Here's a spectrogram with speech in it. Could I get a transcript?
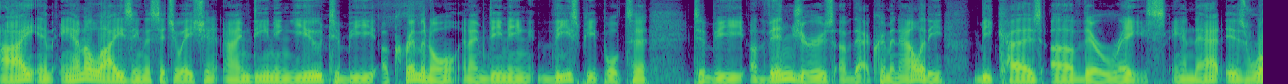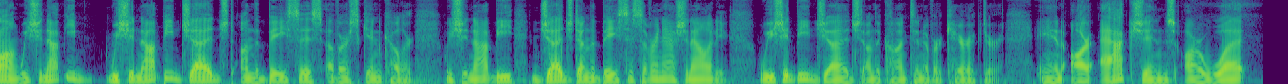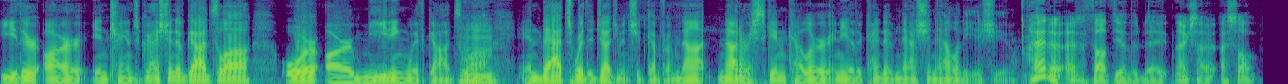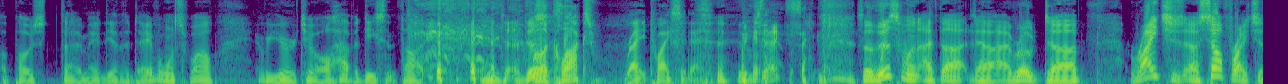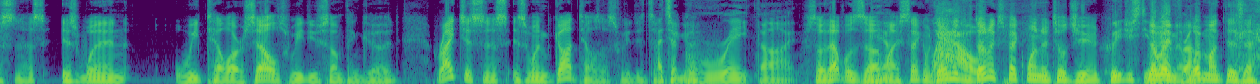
I am analyzing the situation. I'm deeming you to be a criminal, and I'm deeming these people to to be avengers of that criminality because of their race, and that is wrong. We should not be we should not be judged on the basis of our skin color. We should not be judged on the basis of our nationality. We should be judged on the content of our character, and our actions are what either are in transgression of God's law or are meeting with God's law. Hmm. And that's where the judgment should come from, not not our skin color or any other kind of nationality issue. I had a, I had a thought the other day. Actually, I, I saw a post that I made the other day. Every once in a while, every year or two, I'll have a decent thought. and uh, this, well, a clock's right twice a day. exactly. so this one, I thought uh, I wrote uh, righteous uh, self righteousness is when we tell ourselves we do something good. Righteousness is when God tells us we did something That's a good. great thought. so that was uh, Yeah. my second one. Wow. Don't, don't expect one until June. Who did you steal no, wait a that minute. from? What month is that?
